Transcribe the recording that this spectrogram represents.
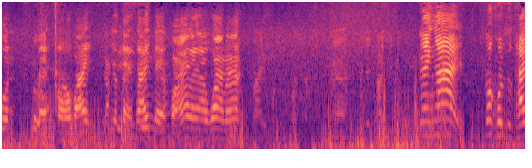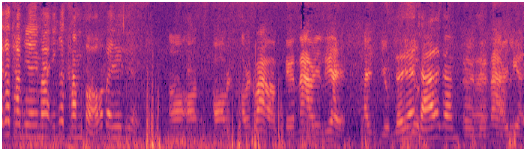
คน แตะต่อไปจะแตะซ้ายแตะขวาอะไรเอาว่ามาได้หมดทุกคนนะมันจะใช้ชีวิตง่ายๆ ก็คนสุดท้ายก็ทำยังไงมาเองก็ทำต่อเข้าไปเรื่อยเอาเอาเอาเอาเป็นว่าแบบเดินหน้าไปเรื่อยให้หยุดๆ เดินช้าแล้วกัน เออเดินหน้าไปเรื่อย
